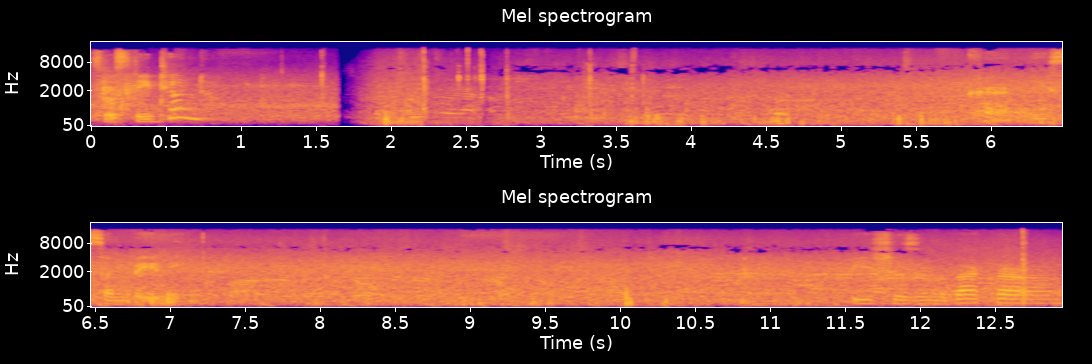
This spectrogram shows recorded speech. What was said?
So stay tuned. Beaches in the background.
